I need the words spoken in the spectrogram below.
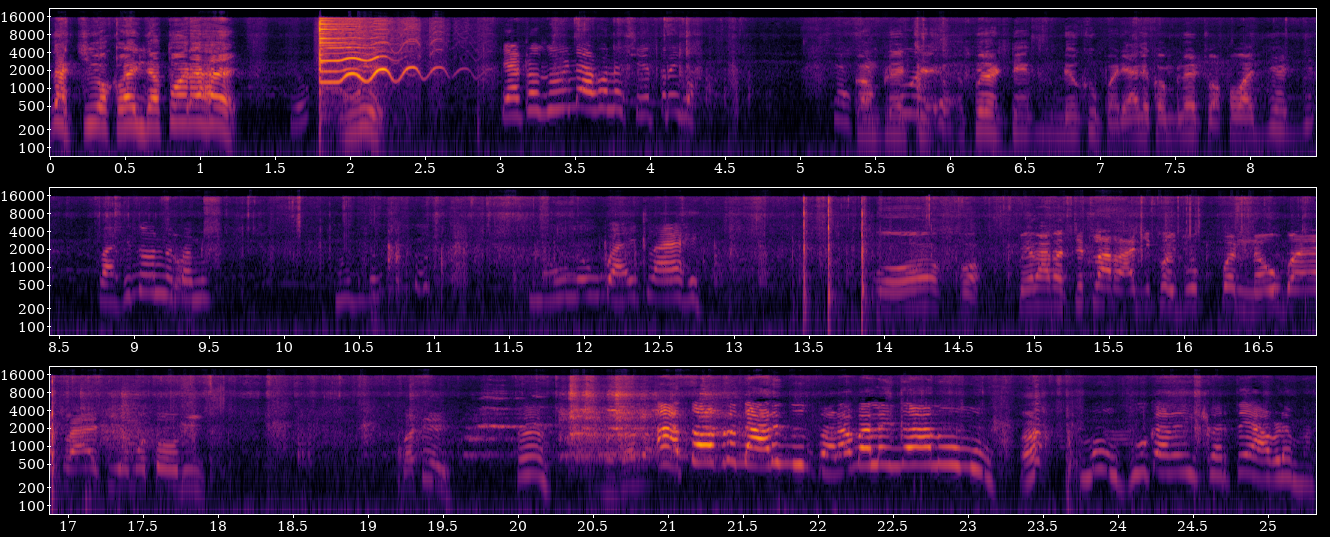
લે ચિયોક લઈને જતો રહે. પેટો જોઈ નાખો ને છેતરી જા. કમ્પ્લીટ છે. પૂરો ટેક દેખું ભર્યા લે કમ્પ્લીટ ચોપો વાજી હજી. રાખી દો ને તમે? નવું નવું બાઈક લાયા હે ઓહો પેલા તો કેટલા રાજી કોઈ જોક પણ નવું બાયક લાયા છે એમો તો વીસ. બટી. આ તો આપણે દારૂ દૂધ ભરાવા લઈને જવાનું હું. હા? ઊભું કરીને કરતે આવડે મને.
